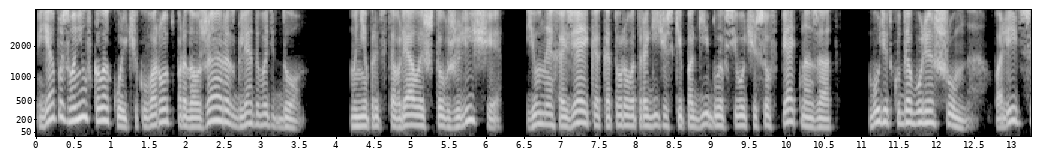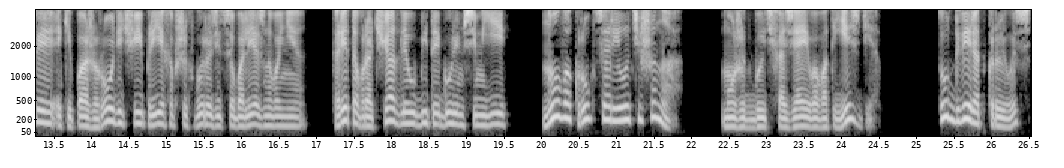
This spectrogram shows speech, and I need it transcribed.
Я позвонил в колокольчик у ворот, продолжая разглядывать дом. Мне представлялось, что в жилище юная хозяйка, которого трагически погибла всего часов пять назад, будет куда более шумно. Полиция, экипажи родичей, приехавших выразить соболезнования, карета врача для убитой горем семьи, но вокруг царила тишина. Может быть, хозяева в отъезде? Тут дверь открылась,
